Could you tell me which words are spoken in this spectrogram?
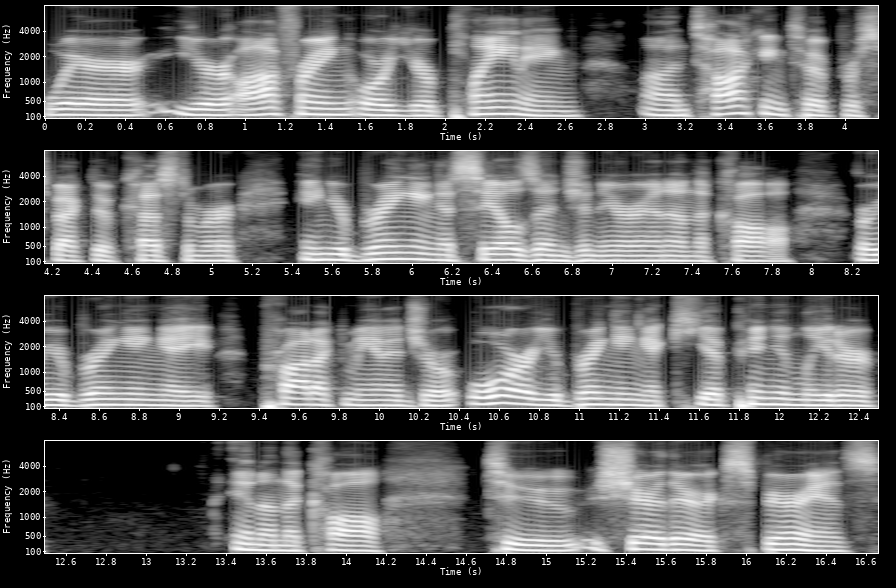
where you're offering or you're planning on talking to a prospective customer and you're bringing a sales engineer in on the call or you're bringing a product manager or you're bringing a key opinion leader in on the call to share their experience.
